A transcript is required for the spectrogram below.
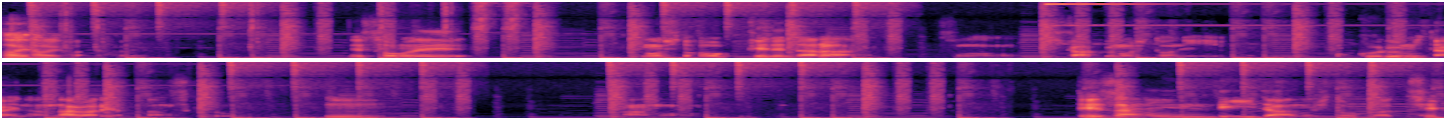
はいはいはいはい。で、それの人 OK 出たら、その企画の人に送るみたいな流れやったんですけど、うん。あの、デザインリーダーの人がチェッ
